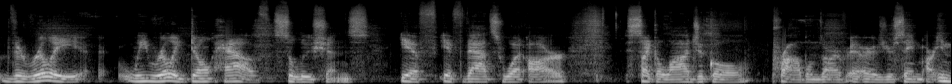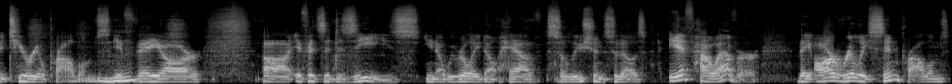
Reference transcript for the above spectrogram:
there really we really don't have solutions if if that's what our psychological problems are, as you're saying, are immaterial problems. Mm-hmm. If they are, uh, if it's a disease, you know, we really don't have solutions to those. If, however, they are really sin problems,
